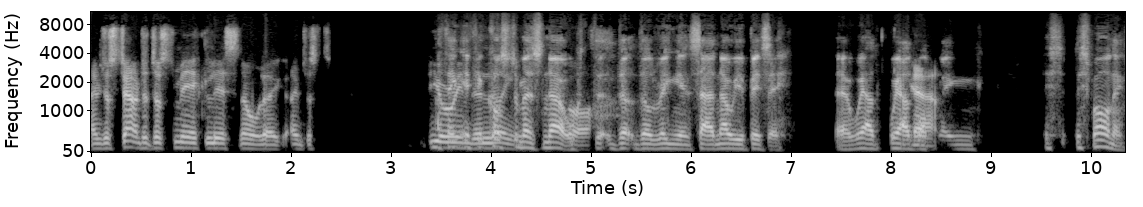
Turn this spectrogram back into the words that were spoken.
I'm just starting to just make a list now. Like I'm just. You're I think in if the your line. customers know, Oh. th- th- they'll ring you and say, "I know you're busy." Uh, we had we had Yeah. one ring this this morning.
